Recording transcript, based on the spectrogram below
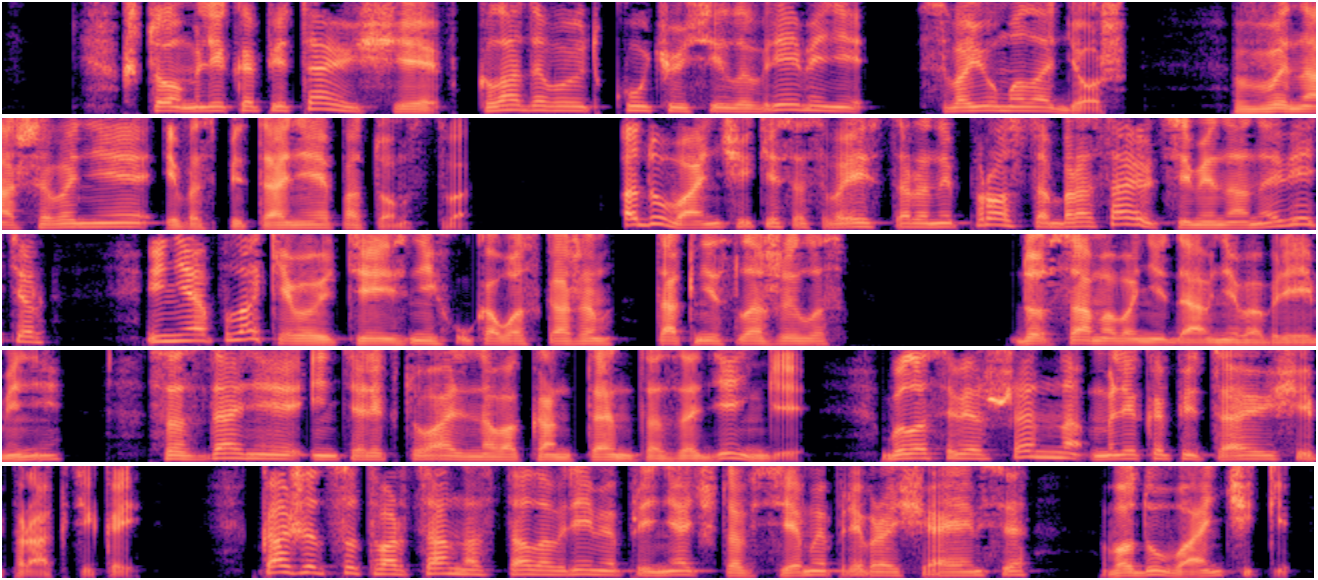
что млекопитающие вкладывают кучу силы времени в свою молодежь, в вынашивание и воспитание потомства. Одуванчики со своей стороны просто бросают семена на ветер и не оплакивают те из них, у кого, скажем, так не сложилось. До самого недавнего времени создание интеллектуального контента за деньги было совершенно млекопитающей практикой – Кажется, творцам настало время принять, что все мы превращаемся в одуванчики.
